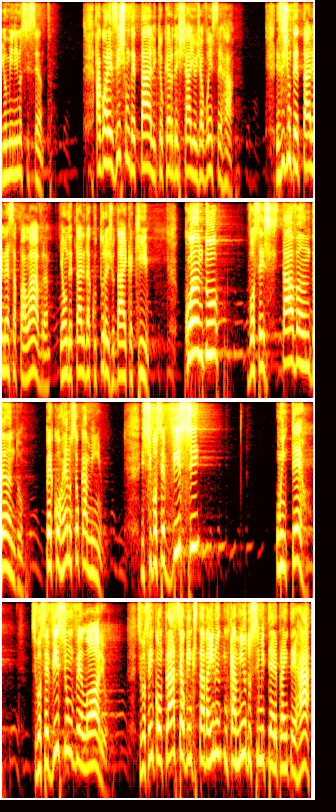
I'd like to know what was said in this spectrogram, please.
e o menino se senta. Agora, existe um detalhe que eu quero deixar e eu já vou encerrar. Existe um detalhe nessa palavra, e é um detalhe da cultura judaica que quando você estava andando, percorrendo o seu caminho, e se você visse um enterro, se você visse um velório, se você encontrasse alguém que estava indo em caminho do cemitério para enterrar,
